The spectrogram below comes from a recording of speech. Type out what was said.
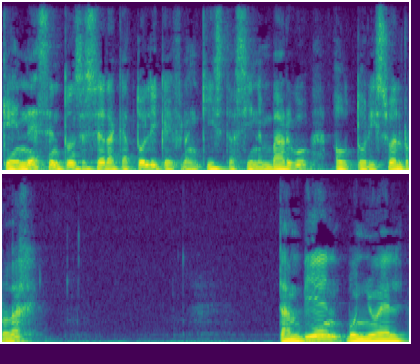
que en ese entonces era católica y franquista, sin embargo, autorizó el rodaje. También Buñuel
